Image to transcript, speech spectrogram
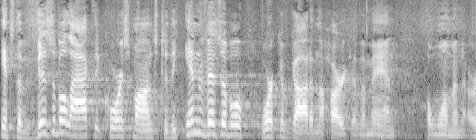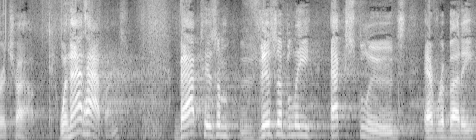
It's the visible act that corresponds to the invisible work of God in the heart of a man, a woman, or a child. When that happens, baptism visibly excludes everybody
